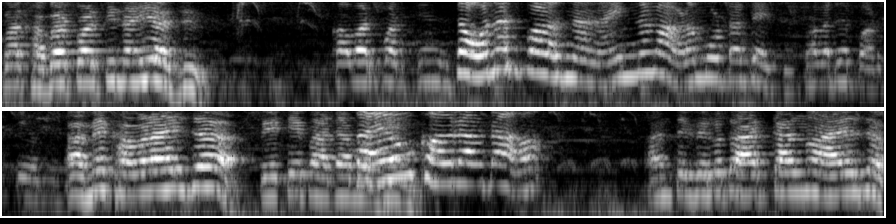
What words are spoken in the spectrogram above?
કોઈ ખબર પડતી નહીં હજુ. ખબર પડતી નથી. તો ઓનસ પડસ ના ના એમને માવડા મોટા થાય છે ખબર ને પડતી હોય અમે ખવડાયું છે પેટે પાટા તો એવું ખવડાવતા હો. અને તે પેલો તો આજકાલનો આયો છે.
